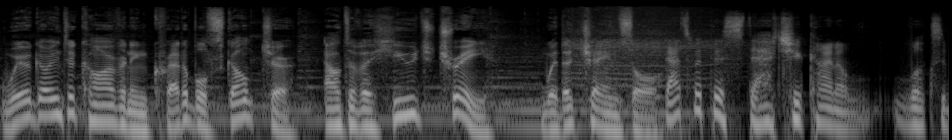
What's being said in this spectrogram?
we're going to carve an incredible sculpture out of a huge tree with a chainsaw. That's what this statue kind of looks a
